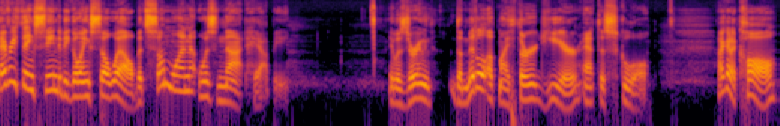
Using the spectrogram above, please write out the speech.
Everything seemed to be going so well, but someone was not happy. It was during the middle of my third year at the school. I got a call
